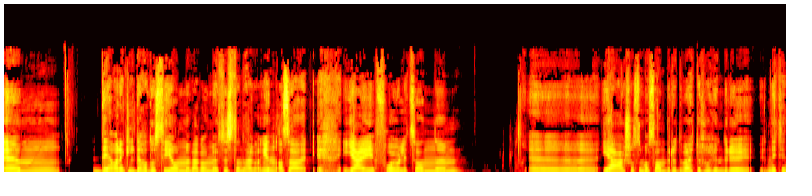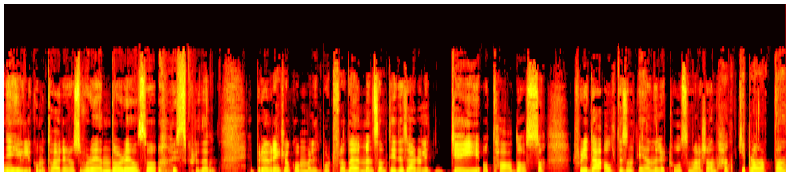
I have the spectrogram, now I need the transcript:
Um, det var egentlig det jeg hadde å si om Hver gang vi møtes denne gangen. Altså, jeg får jo litt sånn um, jeg er sånn som oss andre, du veit. Du får 199 hyggelige kommentarer, og så får du en dårlig, og så husker du den. Jeg prøver egentlig å komme meg litt bort fra det, men samtidig så er det litt gøy å ta det også. Fordi det er alltid sånn en eller to som er sånn hakk i plata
